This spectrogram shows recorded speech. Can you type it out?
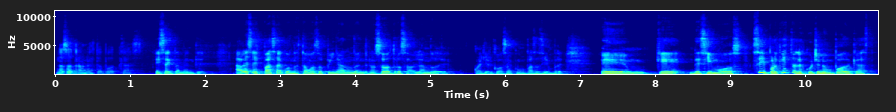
nosotros nuestro podcast? Exactamente. A veces pasa cuando estamos opinando entre nosotros, hablando de cualquier cosa, como pasa siempre, eh, que decimos, sí, porque esto lo escuché en un podcast.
